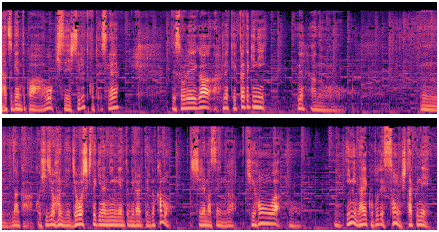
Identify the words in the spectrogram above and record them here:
発言とかを規制しているってことですね。でそれが、ね、結果的にねあのうんなんかこう非常に常識的な人間と見られてるのかもしれませんが基本はもう、意味ないことで損したくねえ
